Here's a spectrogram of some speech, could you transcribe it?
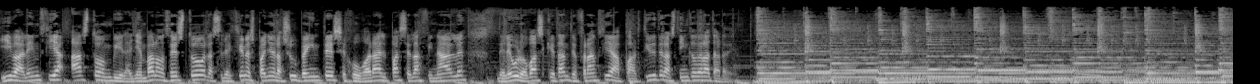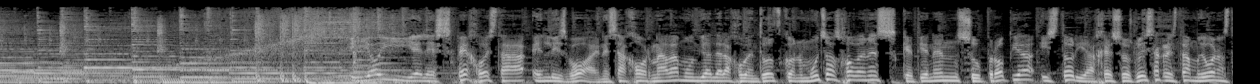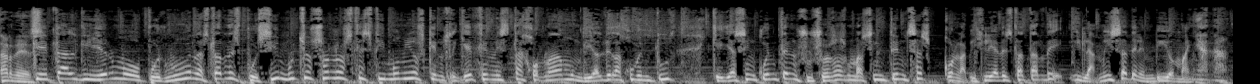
y Valencia Aston Villa. Y en baloncesto, la selección española sub-20 se jugará el pase a la final del Eurobásquet ante Francia a partir de las 5 de la tarde. Y el espejo está en Lisboa, en esa jornada mundial de la juventud, con muchos jóvenes que tienen su propia historia. Jesús Luis Sacristán, muy buenas tardes. ¿Qué tal, Guillermo? Pues muy buenas tardes. Pues sí, muchos son los testimonios que enriquecen esta jornada mundial de la juventud que ya se encuentra en sus horas más intensas con la vigilia de esta tarde y la misa del envío mañana.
